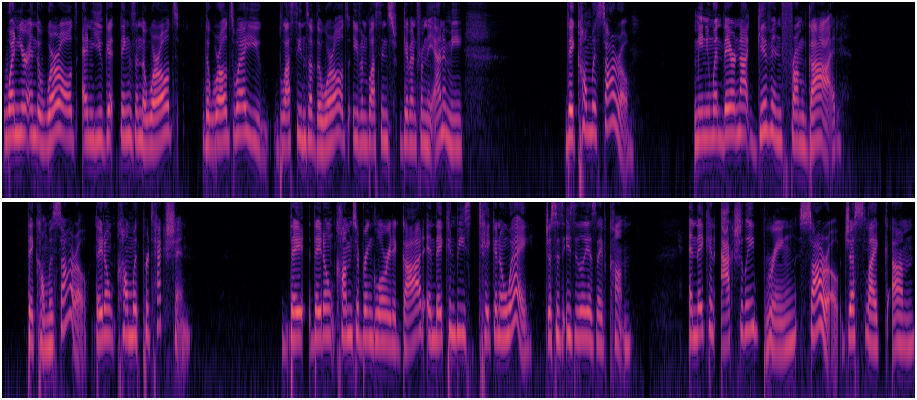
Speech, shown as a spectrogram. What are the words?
when you're in the world and you get things in the world, the world's way, you blessings of the world, even blessings given from the enemy, they come with sorrow. Meaning when they're not given from God, they come with sorrow. They don't come with protection they they don't come to bring glory to God and they can be taken away just as easily as they've come. And they can actually bring sorrow, just like um,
